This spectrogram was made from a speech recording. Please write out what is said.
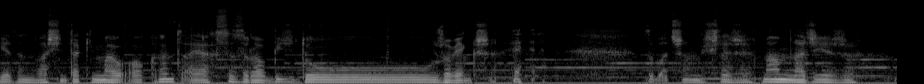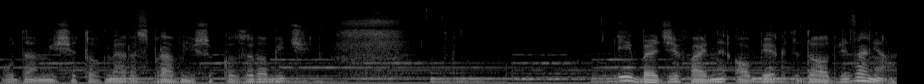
jeden właśnie taki mały okręt, a ja chcę zrobić dużo większy. Zobaczymy, myślę, że mam nadzieję, że uda mi się to w miarę sprawnie i szybko zrobić. I będzie fajny obiekt do odwiedzania.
